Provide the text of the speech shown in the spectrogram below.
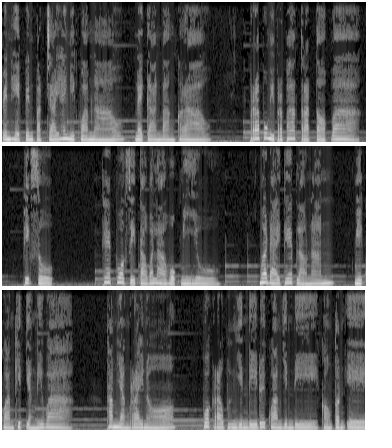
เป็นเหตุเป็นปัจจัยให้มีความหนาวในการบางคราว พระผู้มีพระภาคตรัสตอบว่า ภิกษุ เทพพวกสีตาวลาหกมีอยู่ เมื่อใดเทพเหล่านั้นมีความคิดอย่างนี้ว่าทำอย่างไรหนอ พวกเราพึงยินดีด้วยความยินดีของตนเอง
